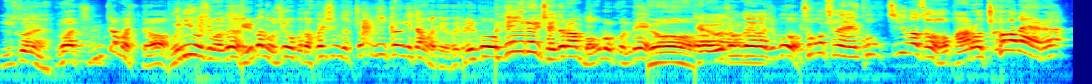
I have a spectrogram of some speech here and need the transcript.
이거는 와 진짜 맛있다. 무늬 오징어는 일반 오징어보다 훨씬 더 쫄깃쫄깃한 것 같아요. 그리고 회를 제대로 한번 먹어볼 건데 야 제가 요 정도 해가지고 초고추장에 콕 찍어서 바로 초베르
